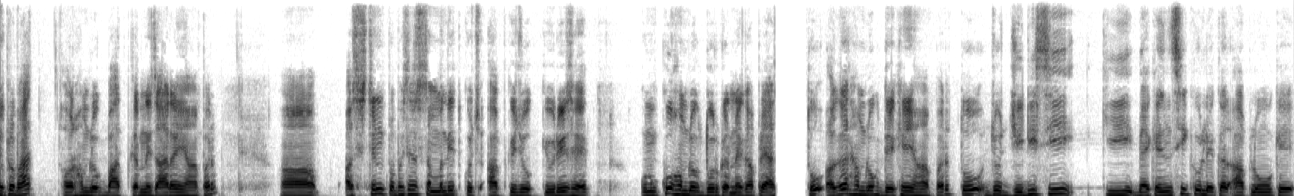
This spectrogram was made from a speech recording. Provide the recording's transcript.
सुप्रभात, और हम लोग बात करने जा रहे हैं यहाँ पर। असिस्टेंट प्रोफेसर से संबंधित कुछ आपकी जो क्यूरीज है, उनको हम लोग दूर करने का प्रयास तो अगर हम लोग देखें यहाँ पर तो जो जीडीसी की वैकेंसी को लेकर आप लोगों के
